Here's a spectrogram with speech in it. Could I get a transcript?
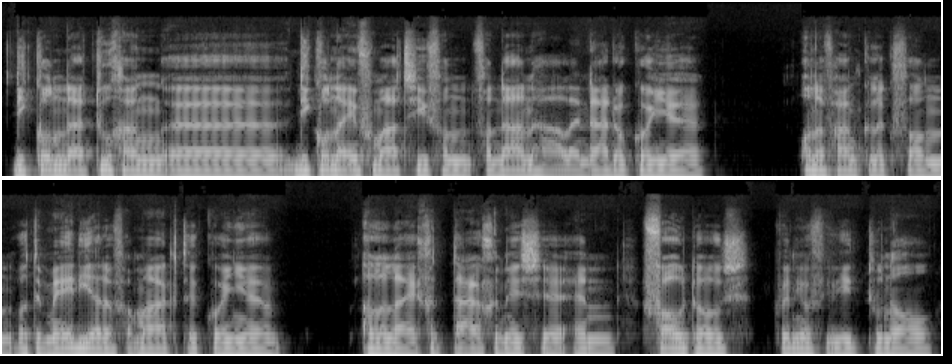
Die kon daar toegang, uh, die kon daar informatie van, vandaan halen. En daardoor kon je onafhankelijk van wat de media ervan maakte, kon je allerlei getuigenissen en foto's. Weet niet of je die toen al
